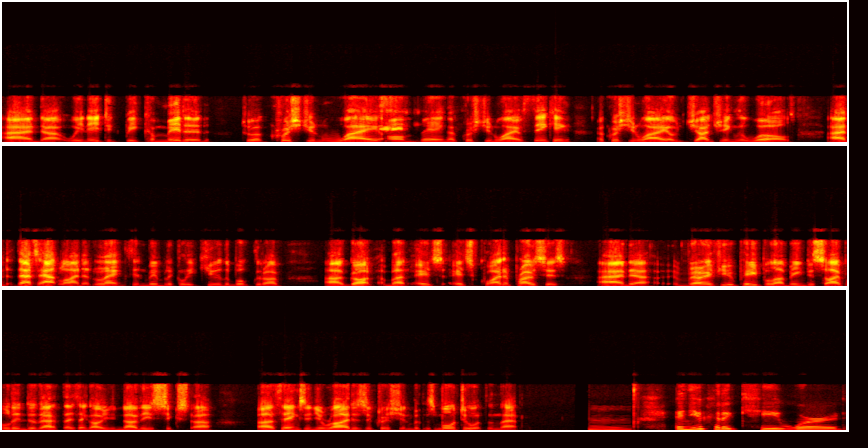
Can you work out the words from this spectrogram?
And uh, we need to be committed to a Christian way of being, a Christian way of thinking, a Christian way of judging the world. And that's outlined at length in Biblical EQ, the book that I've uh, got. But it's it's quite a process, and uh, very few people are being discipled into that. They think, oh, you know these six uh, uh things, and you're right as a Christian. But there's more to it than that. Hmm. And you hit a key word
